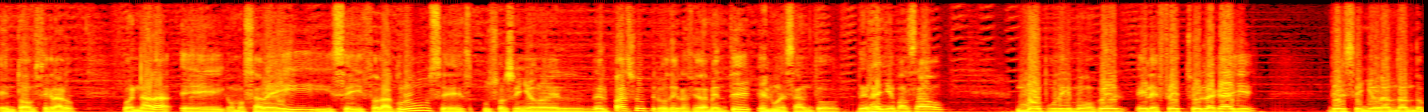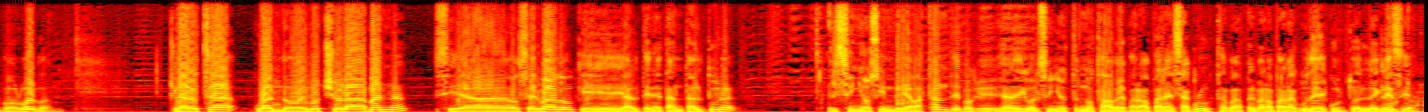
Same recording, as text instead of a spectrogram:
Entonces, claro, pues nada, eh, como sabéis, se hizo la cruz, se puso el Señor en el, paso, pero desgraciadamente el lunes santo del año pasado no pudimos ver el efecto en la calle del Señor andando por Huelva. Claro está, cuando hemos hecho la magna, se ha observado que al tener tanta altura, el Señor se bastante, porque ya digo, el Señor no estaba preparado para esa cruz, estaba preparado para la cruz de culto en la iglesia.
